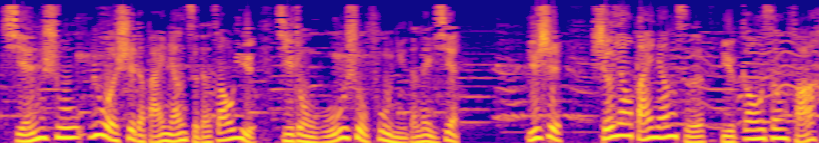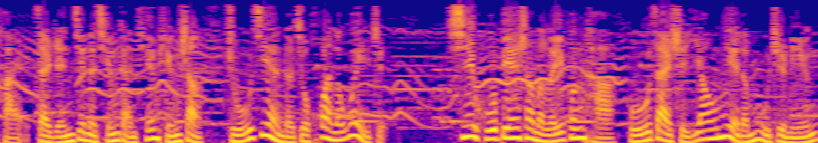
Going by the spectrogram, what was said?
贤淑弱势的白娘子的遭遇，击中无数妇女的泪腺。于是，蛇妖白娘子与高僧法海在人间的情感天平上，逐渐的就换了位置。西湖边上的雷峰塔不再是妖孽的墓志铭，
